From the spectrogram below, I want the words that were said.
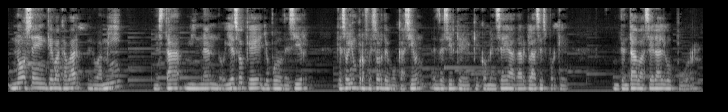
No sé en qué va a acabar, pero a mí me está minando. Y eso que yo puedo decir que soy un profesor de vocación, es decir, que, comencé a dar clases porque intentaba hacer algo por,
